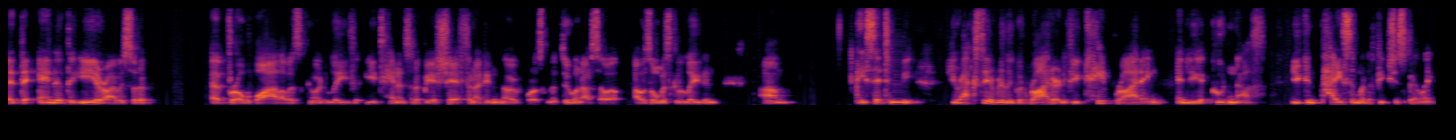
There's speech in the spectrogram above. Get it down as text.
at the end of the year, I was sort of, uh, for a while, I was going to leave year 10 and sort of be a chef, and I didn't know what I was going to do. And I, so I was almost going to leave. And um, he said to me, You're actually a really good writer. And if you keep writing and you get good enough, you can pay someone to fix your spelling.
